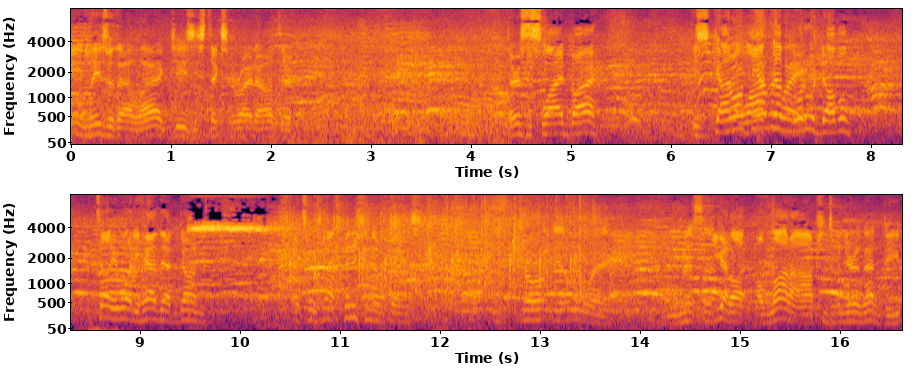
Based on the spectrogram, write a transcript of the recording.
Shane leads with that lag. Jeez, he sticks it right out there. There's the slide by. He's got Throw it locked up. way. Go to a double. Tell you what, he had that done. That's why he's not finishing them things. Throw it the other way. You miss it. You got a lot, a lot of options when you're in that deep.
